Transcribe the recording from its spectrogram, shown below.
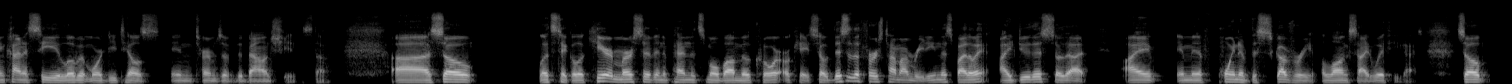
and kind of see a little bit more details in terms of the balance sheet and stuff. Uh, so let's take a look here. Immersive Independence Mobile Midcore. Okay, so this is the first time I'm reading this, by the way. I do this so that I am in a point of discovery alongside with you guys. So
